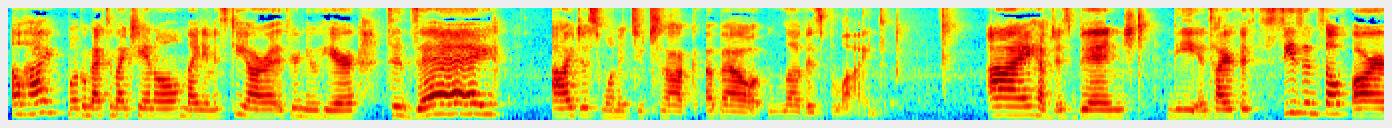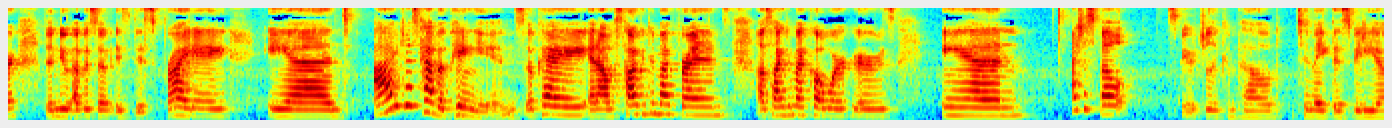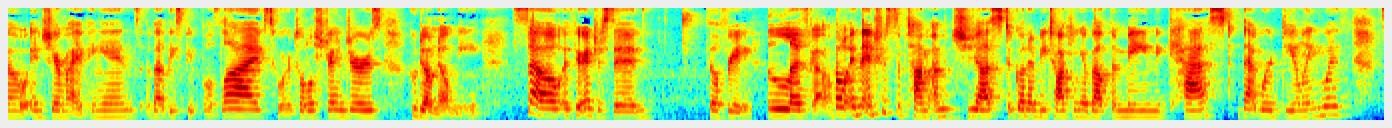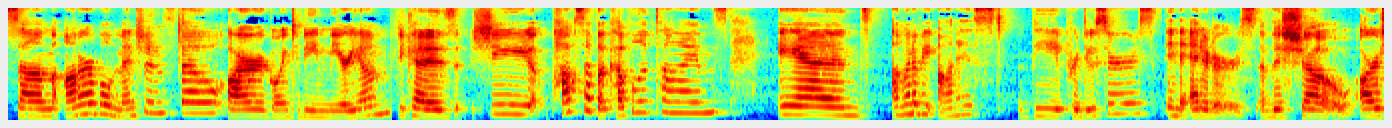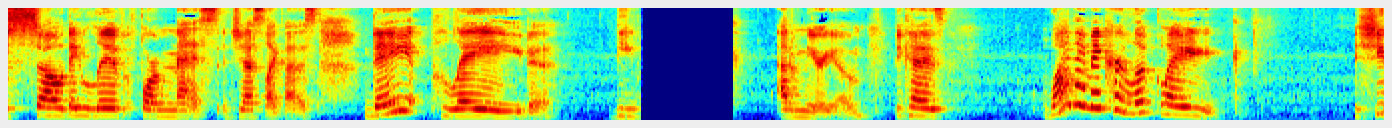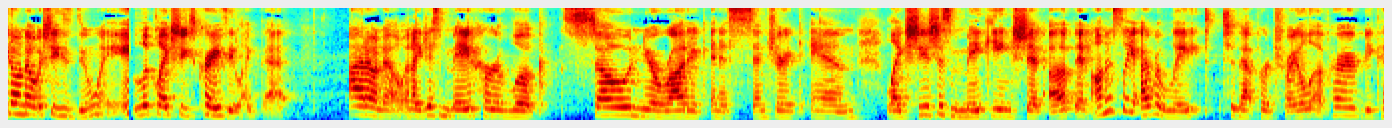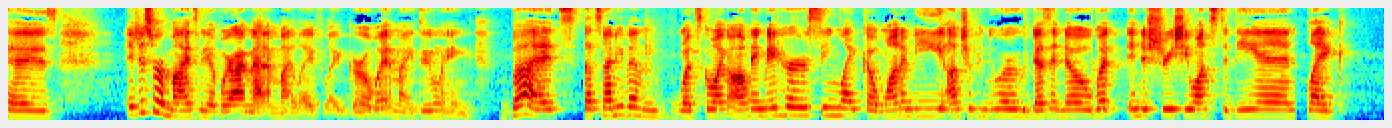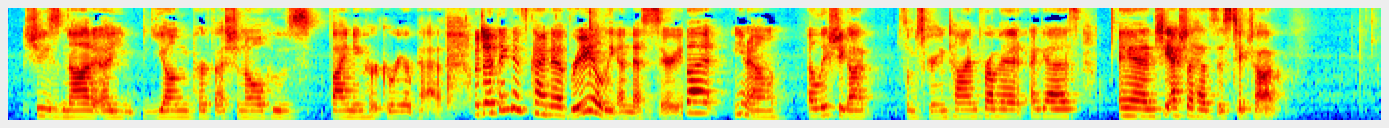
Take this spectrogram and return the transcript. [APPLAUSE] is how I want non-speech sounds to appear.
Oh hi, welcome back to my channel. My name is Tiara if you're new here. Today, I just wanted to talk about Love is Blind. I have just binged the entire fifth season so far. The new episode is this Friday and I just have opinions, okay? And I was talking to my friends, I was talking to my coworkers, and I just felt spiritually compelled to make this video and share my opinions about these people's lives who are total strangers who don't know me. So if you're interested, feel free. Let's go. So in the interest of time, I'm just gonna be talking about the main cast that we're dealing with. Some honorable mentions though are going to be Miriam because she pops up a couple of times and I'm gonna be honest, the producers and the editors of this show are so, they live for mess just like us. They played the [LAUGHS] out of Miriam because why they make her look like she don't know what she's doing? Look like she's crazy like that. I don't know. And I just made her look so neurotic and eccentric and like she's just making shit up. And honestly, I relate to that portrayal of her because it just reminds me of where I'm at in my life. Like, girl, what am I doing? But that's not even what's going on. They made her seem like a wannabe entrepreneur who doesn't know what industry she wants to be in. Like, she's not a young professional who's finding her career path, which I think is kind of really unnecessary. But, you know, at least she got some screen time from it, I guess. And she actually has this TikTok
